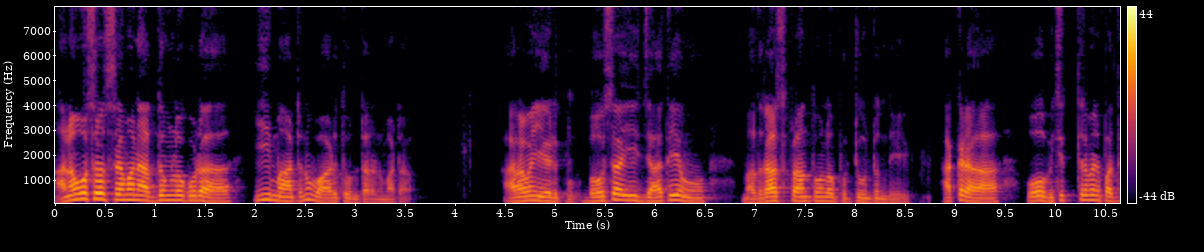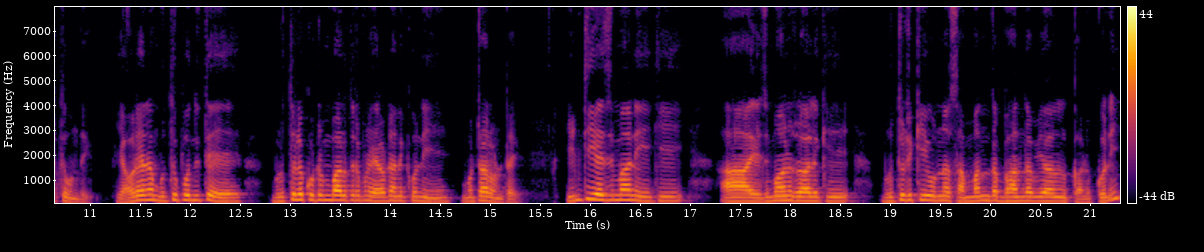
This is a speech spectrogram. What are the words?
అనవసర శ్రమ అనే అర్థంలో కూడా ఈ మాటను వాడుతూ ఉంటారనమాట అరవై ఏడుపు. బహుశా ఈ జాతీయం మద్రాసు ప్రాంతంలో పుట్టి ఉంటుంది. అక్కడ ఓ విచిత్రమైన పద్ధతి ఉంది. ఎవరైనా మృతి పొందితే మృతుల కుటుంబాల తరపున ఏడవడానికి కొన్ని ముఠాలు ఉంటాయి ఇంటి యజమానికి ఆ యజమానురాలికి మృతుడికి ఉన్న సంబంధ బాంధవ్యాలను కనుక్కొని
